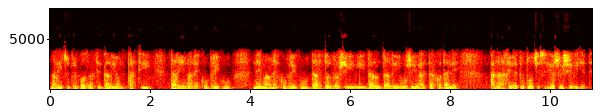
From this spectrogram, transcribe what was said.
na licu prepoznati da li on pati, da li ima neku brigu, nema neku brigu, da li dobro živi, da li, da li uživa i tako dalje, a na ahiretu to će se još više vidjeti.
